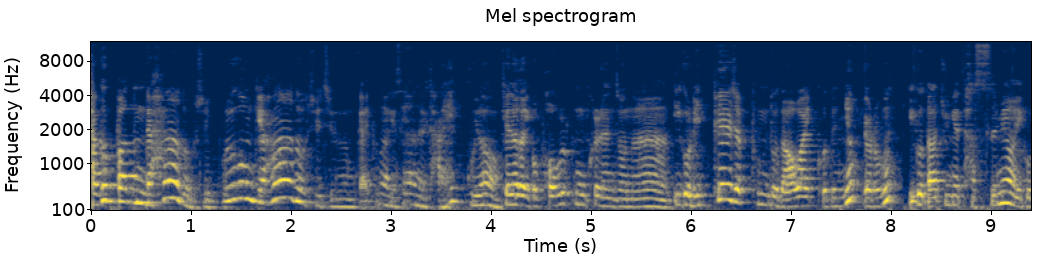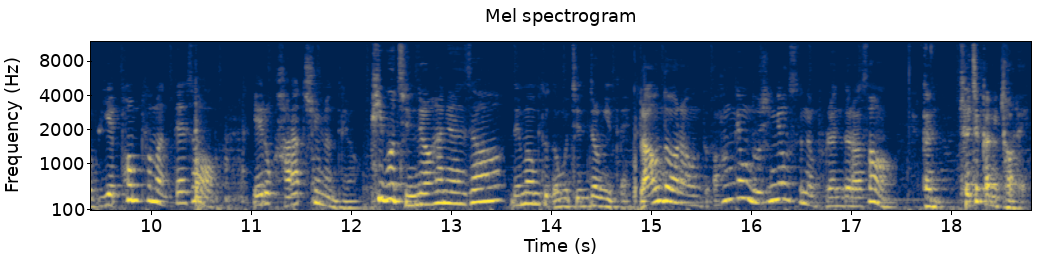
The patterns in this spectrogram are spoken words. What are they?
자극받은 데 하나도 없이 붉은기 하나도 없이 지금 깔끔하게 세안을 다 했고요. 게다가 이거 버블폼 클렌저는 이거 리필 제품도 나와 있거든요. 여러분 이거 나중에 다 쓰면 이거 위에 펌프만 떼서 얘로 갈아치우면 돼요. 피부 진정하면서 내 마음도 너무 진정이 돼. 라운드어라운드가 환경도 신경 쓰는 브랜드라서 약간 죄책감이 덜해.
